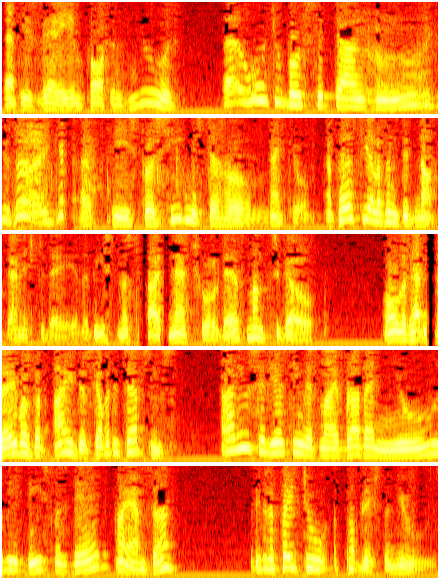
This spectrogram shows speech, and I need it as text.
That is very important news. Uh, won't you both sit down, please? Thank you, sir. Uh, please proceed, Mr. Holmes. Thank you. At first, the elephant did not vanish today. The beast must have died natural death months ago. All that happened today was that I discovered its absence. Are you suggesting that my brother knew the beast was dead? I am, sir. But he was afraid to publish the news.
